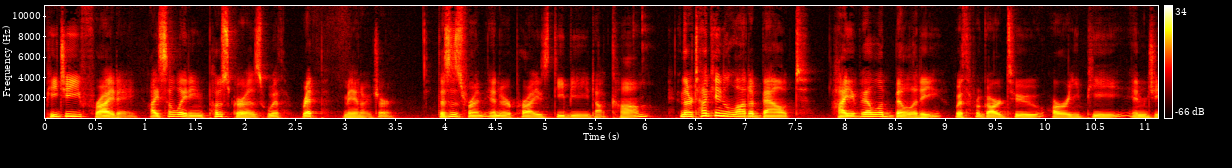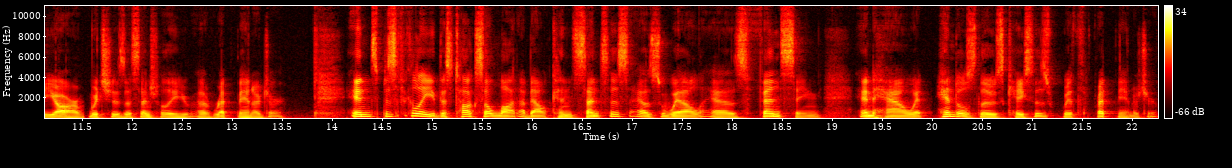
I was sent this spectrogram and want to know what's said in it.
PG Friday, isolating Postgres with REP Manager. This is from enterprisedb.com, and they're talking a lot about high availability with regard to REP MGR, which is essentially a REP manager. And specifically, this talks a lot about consensus as well as fencing and how it handles those cases with REP Manager.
